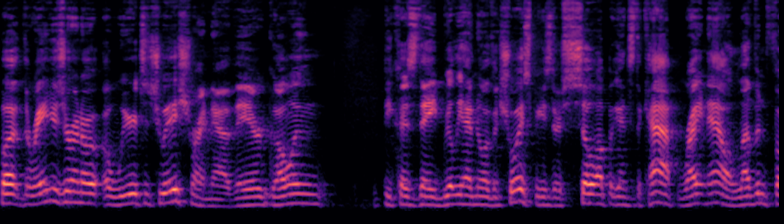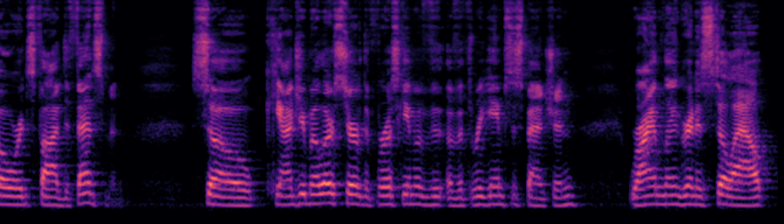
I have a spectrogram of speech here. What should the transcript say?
but the Rangers are in a, a weird situation right now. They are going because they really have no other choice because they're so up against the cap right now 11 forwards, five defensemen. So K'Andre Miller served the first game of, of a three game suspension. Ryan Lindgren is still out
